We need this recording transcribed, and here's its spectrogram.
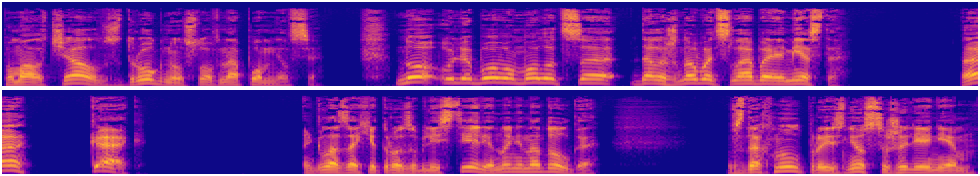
Помолчал, вздрогнул, словно опомнился. Но у любого молодца должно быть слабое место. — А? Как? Глаза хитро заблестели, но ненадолго. Вздохнул, произнес с сожалением.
